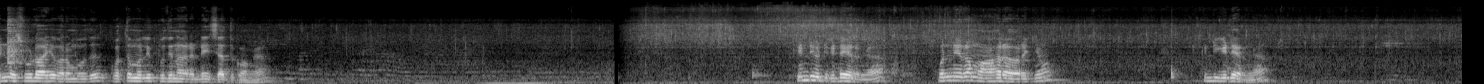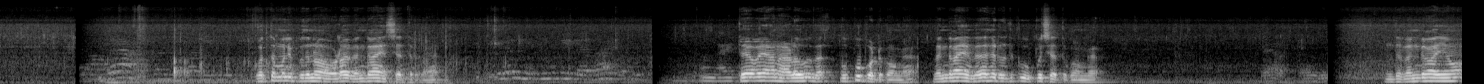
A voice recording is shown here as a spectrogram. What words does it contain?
எண்ணெய் சூடாகி வரும்போது கொத்தமல்லி புதினா ரெண்டையும் சேர்த்துக்கோங்க. கிண்டி விட்டுக்கிட்டே இருங்க. பொன்னிறம் ஆகிற வரைக்கும் கிண்டிக்கிட்டே இருங்க. கொத்தமல்லி புதினாவோட வெங்காயம் சேர்த்துருங்க தேவையான அளவு உப்பு போட்டுக்கோங்க. வெங்காயம் வேகிறதுக்கு உப்பு சேர்த்துக்கோங்க. இந்த வெங்காயம்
